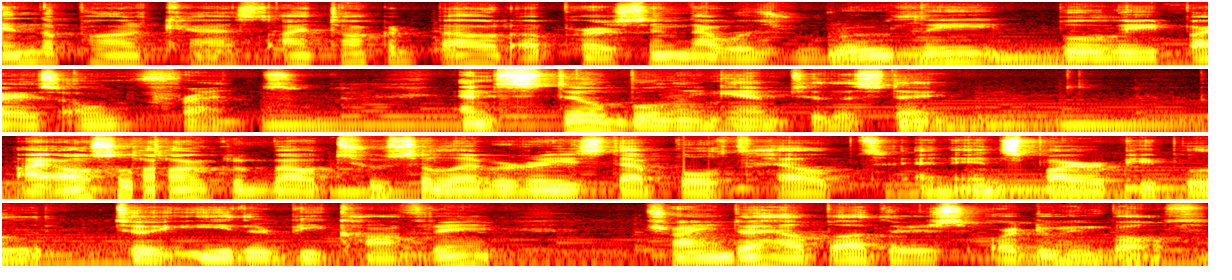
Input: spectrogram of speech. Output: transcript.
In the podcast, I talked about a person that was rudely bullied by his own friends and still bullying him to this day. I also talked about two celebrities that both helped and inspired people to either be confident, trying to help others, or doing both.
